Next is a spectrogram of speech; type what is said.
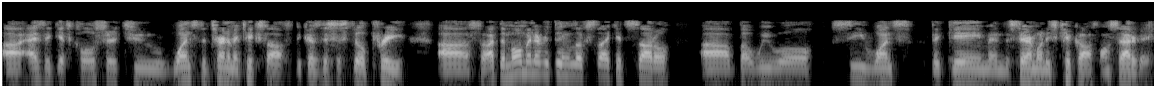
uh, as it gets closer to once the tournament kicks off because this is still pre. Uh, so at the moment, everything looks like it's subtle, uh, but we will see once the game and the ceremonies kick off on Saturday.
